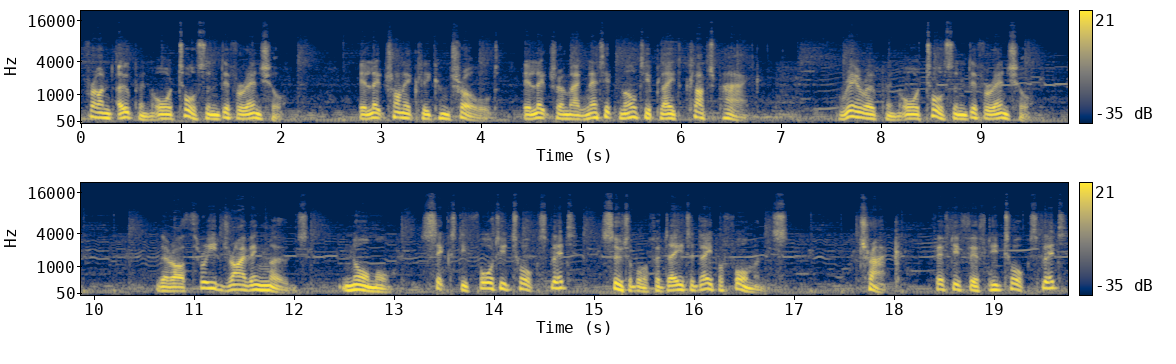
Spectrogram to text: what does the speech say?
front open or Torsen differential, electronically controlled, electromagnetic multiplate clutch pack, rear open or Torsen differential. There are three driving modes, normal, 60-40 torque split, suitable for day-to-day -day performance. Track, 50-50 torque split,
